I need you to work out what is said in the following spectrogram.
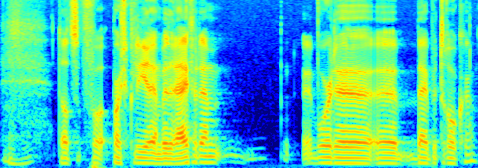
Mhm. Dat voor particulieren en bedrijven daar eh, worden eh, bij betrokken.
